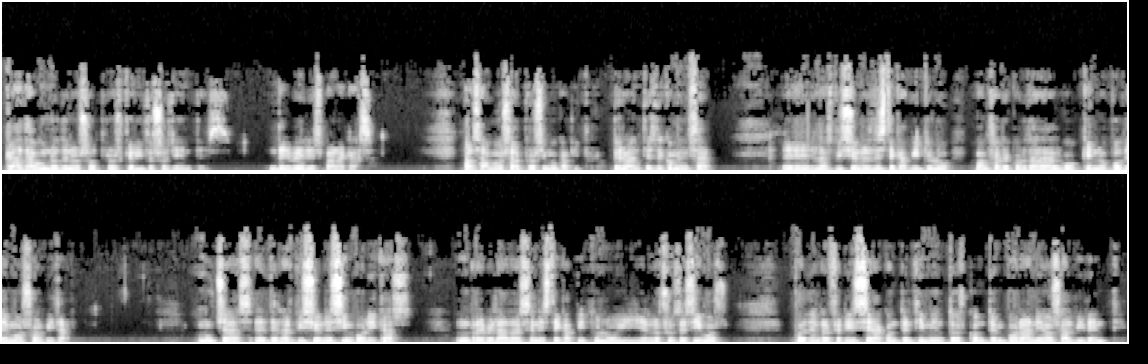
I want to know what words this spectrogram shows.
Cada uno de nosotros, queridos oyentes. Deberes para casa. Pasamos al próximo capítulo. Pero antes de comenzar, eh, las visiones de este capítulo, vamos a recordar algo que no podemos olvidar. Muchas eh, de las visiones simbólicas reveladas en este capítulo y en los sucesivos pueden referirse a acontecimientos contemporáneos al vidente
